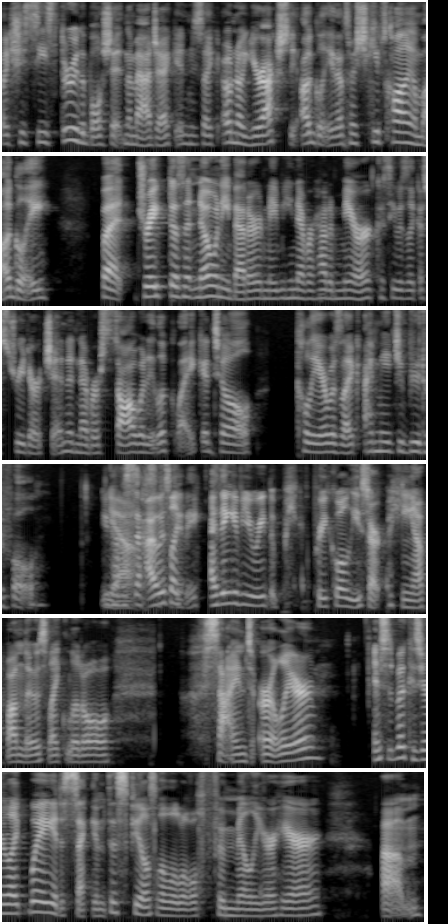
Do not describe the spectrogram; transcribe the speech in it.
like she sees through the bullshit and the magic, and he's like, "Oh no, you're actually ugly." That's why she keeps calling him ugly. But Drake doesn't know any better, and maybe he never had a mirror because he was like a street urchin and never saw what he looked like until Kalir was like, "I made you beautiful." You yeah, I was like, lady." I think if you read the pre- prequel, you start picking up on those like little signs earlier into the book because you're like, wait a second, this feels a little familiar here. Um,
